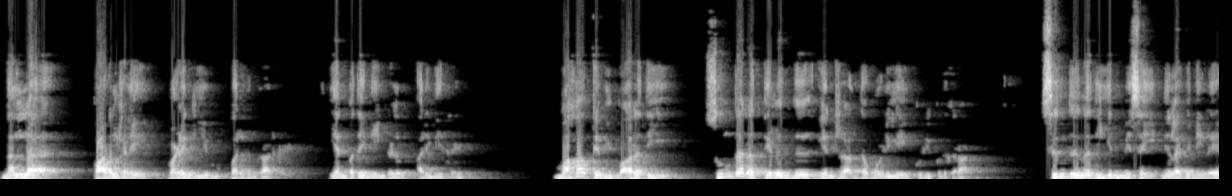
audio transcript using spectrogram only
நல்ல பாடல்களை வழங்கியும் வருகின்றார்கள் என்பதை நீங்களும் அறிவீர்கள். மகாகவி பாரதி சுந்தர தெலுங்கு என்ற அந்த மொழியை குறிப்பிடுகிறார். சிந்து நதியின் மிசை நிலவினிலே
